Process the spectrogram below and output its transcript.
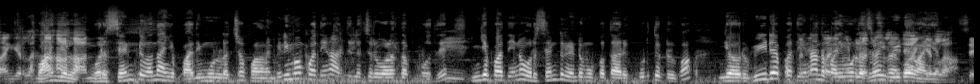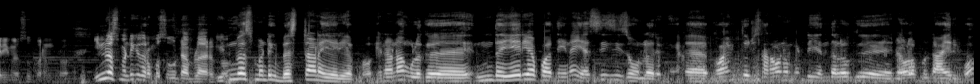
வாங்கிடலாம். வாங்கிடலாம். ஒரு சென்ட் வந்து அங்க பதிமூணு லட்சம் பதினாலு மினிமம் பாத்தீங்கன்னா அஞ்சு லட்சம் ரூபாய் தான் போகுது. இங்க பாத்தீங்கன்னா ஒரு சென்ட் ரெண்டு முப்பத்தாறு கொடுத்துட்டு இருக்கோம். இங்க ஒரு வீடே பாத்தீங்கன்னா அந்த பதிமூணு லட்ச ரூபாய் வீடே வாங்கிடலாம். சரிங்க சூப்பர் ப்ரோ இன்வெஸ்ட்மெண்ட்டுக்கு இது ரொம்ப சூட்டபிளா இருக்கும். இன்வெஸ்ட்மெண்ட்டுக்கு பெஸ்ட்டான ஏரியா இப்போ என்னன்னா உங்களுக்கு இந்த ஏரியா பாத்தீங்கன்னா எஸ்சிசி ஜோன்ல இருக்கு. அஹ் கோயம்புத்தூர் சரவணம்பட்டி எந்த அளவுக்கு டெவலப்மெண்ட் ஆயிருக்கோ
